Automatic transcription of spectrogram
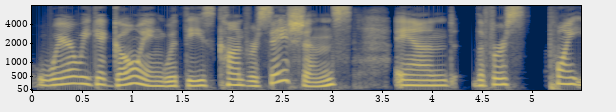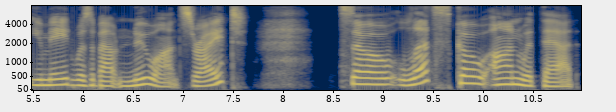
where we get going with these conversations. And the first point you made was about nuance, right? So let's go on with that.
